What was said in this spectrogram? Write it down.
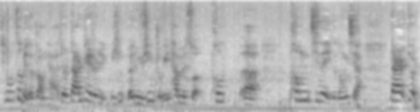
进入这么一个状态了，就是当然这是理性呃女性主义他们所抨呃抨击的一个东西。当然，就是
